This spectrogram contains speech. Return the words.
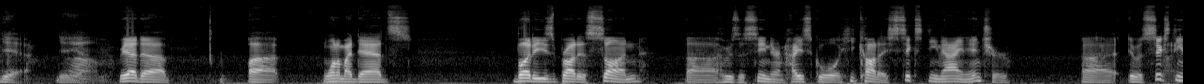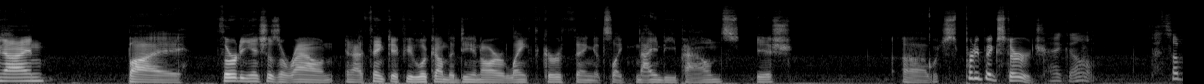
Yeah, yeah, yeah. Um, we had uh, uh, one of my dad's buddies brought his son, uh, who's a senior in high school. He caught a 69 incher. Uh, it was 69 by 30 inches around, and I think if you look on the DNR length girth thing, it's like 90 pounds ish, uh, which is a pretty big sturge. Daggum. That's a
